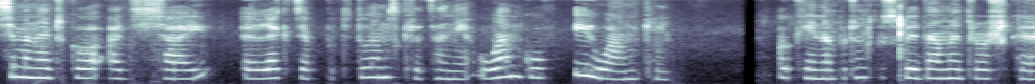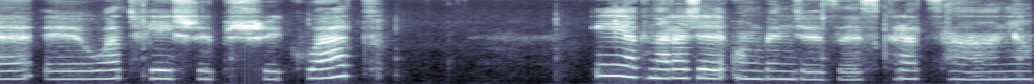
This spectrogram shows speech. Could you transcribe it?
Siemaneczko, a dzisiaj lekcja pod tytułem skracanie ułamków i ułamki. Ok, na początku sobie damy troszkę y, łatwiejszy przykład. I jak na razie on będzie ze skracania.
